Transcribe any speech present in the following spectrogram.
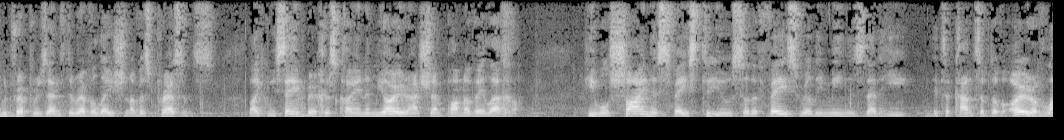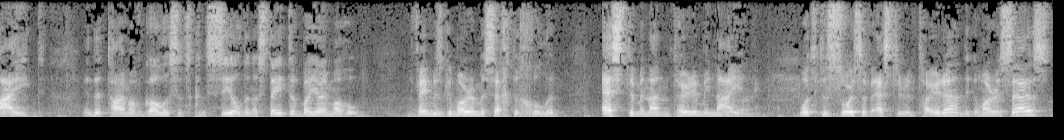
which represents the revelation of His presence, like we say in Birchas Kayanim Yoyer Hashem panav elecha he will shine his face to you. So the face really means that he, it's a concept of oil, of light. In the time of Golis, it's concealed in a state of Bayoimahu. Famous Gemara Masech Chulin, Esther minan Torah minayin. What's the source of Esther in Torah? The Gemara says,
